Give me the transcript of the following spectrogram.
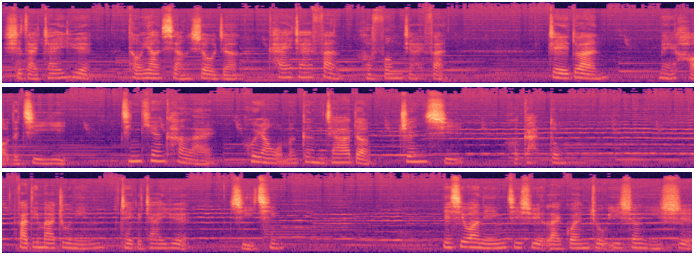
是在斋月，同样享受着。开斋饭和封斋饭，这一段美好的记忆，今天看来会让我们更加的珍惜和感动。法蒂玛祝您这个斋月吉庆，也希望您继续来关注一生一世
